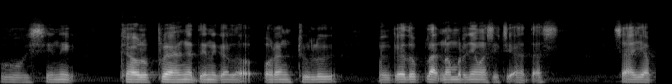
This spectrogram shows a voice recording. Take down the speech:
Oh, sini gaul banget ini kalau orang dulu maka itu plat nomornya masih di atas sayap.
